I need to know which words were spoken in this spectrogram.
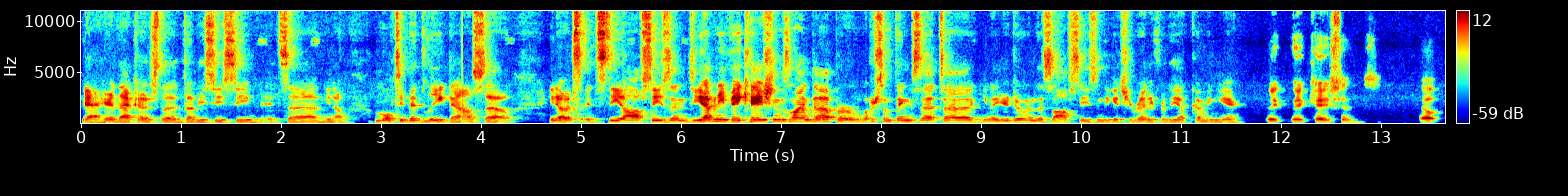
Yeah, I hear that, Coach. The WCC, it's a uh, you know multi-bid league now, so you know it's it's the off season. Do you have any vacations lined up, or what are some things that uh, you know you're doing this off season to get you ready for the upcoming year? vacations? Help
